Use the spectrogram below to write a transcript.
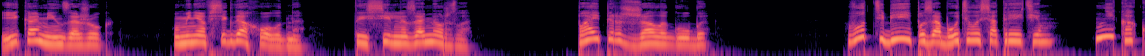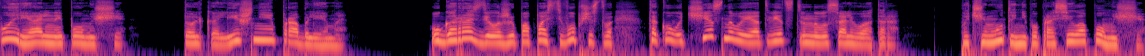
«И камин зажег. У меня всегда холодно. Ты сильно замерзла. Пайпер сжала губы. Вот тебе и позаботилась о третьем. Никакой реальной помощи. Только лишние проблемы. Угораздило же попасть в общество такого честного и ответственного Сальватора. Почему ты не попросил о помощи?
